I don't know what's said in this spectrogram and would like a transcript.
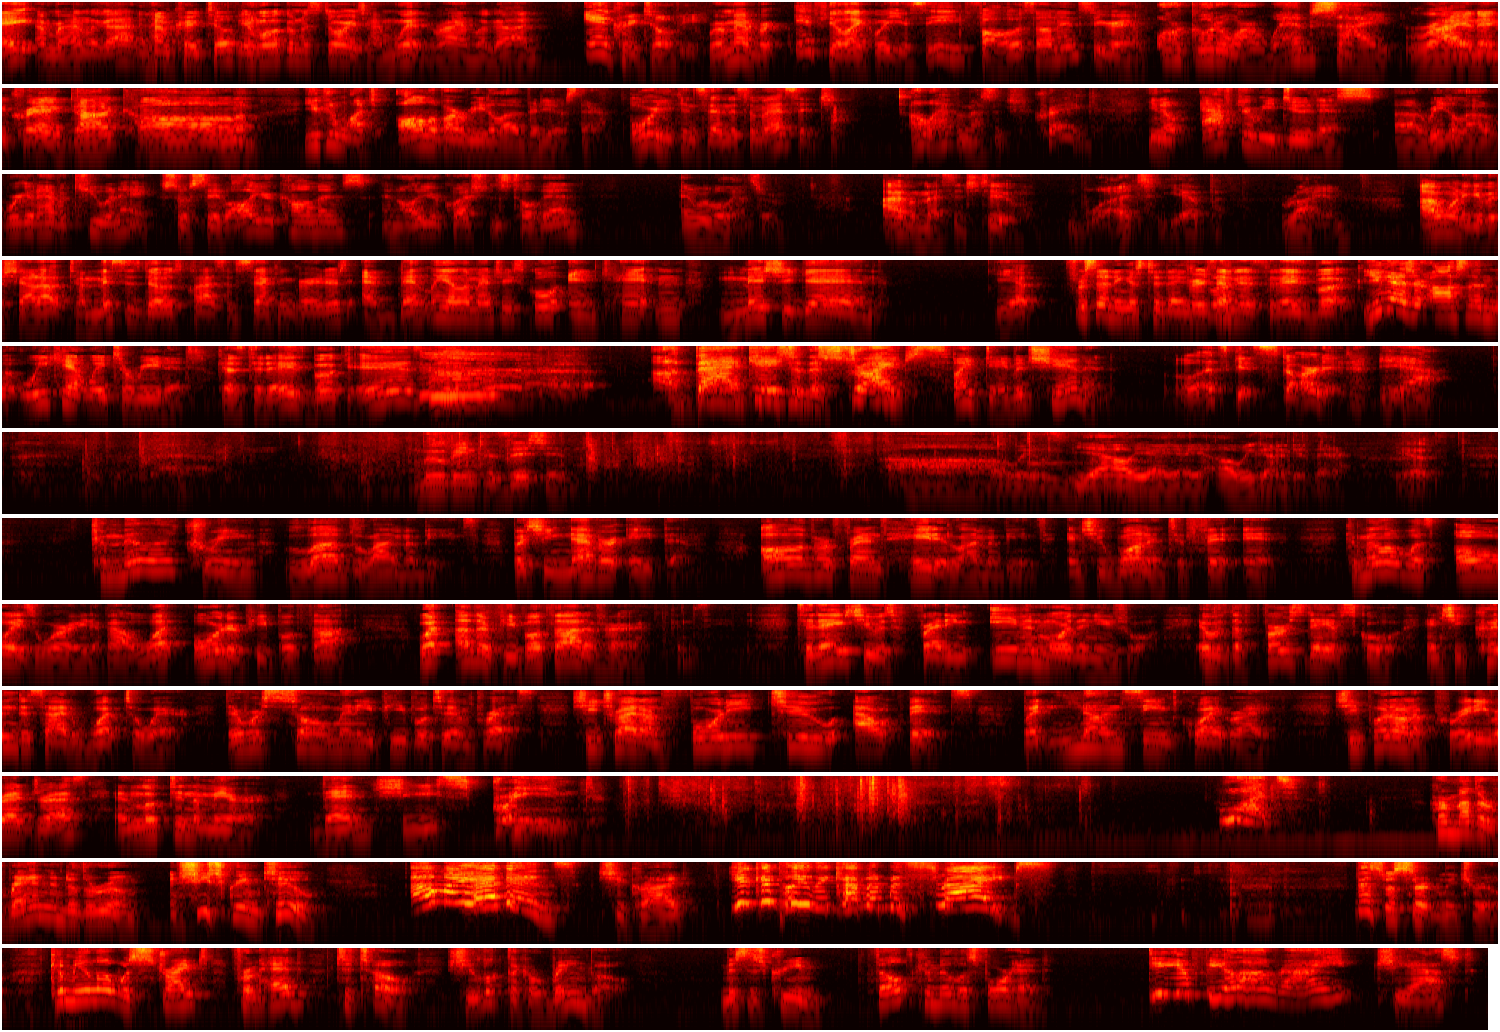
Hey, I'm Ryan Lagod. And I'm Craig Tovey. And welcome to Storytime with Ryan Lagod. And Craig Tovey. Remember, if you like what you see, follow us on Instagram. Or go to our website, ryanandcraig.com. You can watch all of our read aloud videos there. Or you can send us a message. Oh, I have a message. Craig. You know, after we do this uh, read aloud, we're going to have a Q&A. So save all your comments and all your questions till then, and we will answer them. I have a message too. What? Yep. Ryan. I want to give a shout out to Mrs. Doe's class of second graders at Bentley Elementary School in Canton, Michigan. Yep. For sending us today's For book. sending us today's book. You guys are awesome. We can't wait to read it. Because today's book is A Bad Case of the Stripes. By David Shannon. Let's get started. Yeah. Moving position. Oh, wait. Yeah, oh, yeah, yeah, yeah. Oh, we got to get there. Yep. Camilla Cream loved lima beans, but she never ate them. All of her friends hated lima beans, and she wanted to fit in. Camilla was always worried about what order people thought, what other people thought of her. Today she was fretting even more than usual. It was the first day of school, and she couldn't decide what to wear. There were so many people to impress. She tried on 42 outfits, but none seemed quite right. She put on a pretty red dress and looked in the mirror. Then she screamed. What? Her mother ran into the room, and she screamed too. Oh my heavens! She cried. You're completely covered with stripes! This was certainly true. Camilla was striped from head to toe. She looked like a rainbow. Mrs. Cream felt Camilla's forehead. Do you feel all right? she asked.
